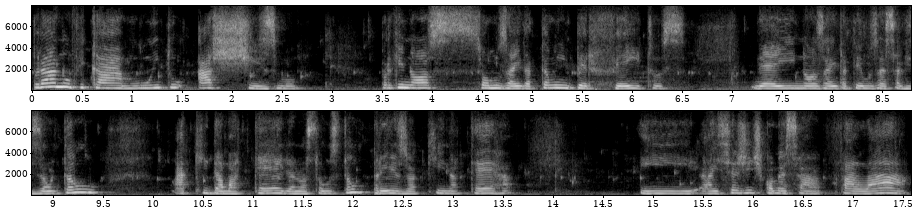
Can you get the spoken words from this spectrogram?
para não ficar muito achismo, porque nós somos ainda tão imperfeitos, né? E nós ainda temos essa visão tão aqui da matéria, nós estamos tão presos aqui na Terra. E aí, se a gente começa a falar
